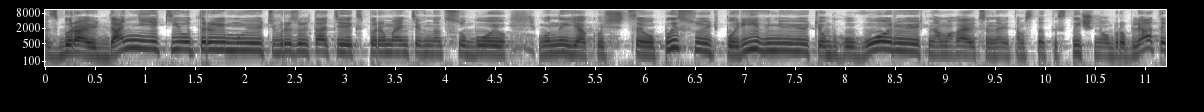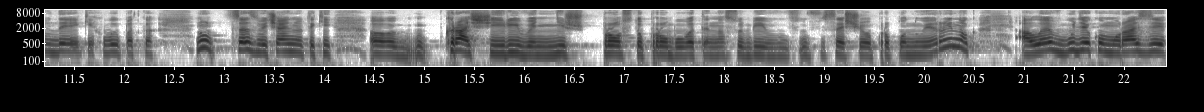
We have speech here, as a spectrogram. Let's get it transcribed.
збирають дані, які отримують в результаті експериментів над собою. Вони якось це описують, порівнюють, обговорюють, намагаються навіть там статистично обробляти в деяких випадках. Ну, це, звичайно, такий е, кращий рівень, ніж просто пробувати на собі все, що пропонує ринок, але в будь-якому разі е,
